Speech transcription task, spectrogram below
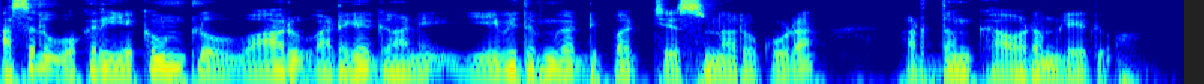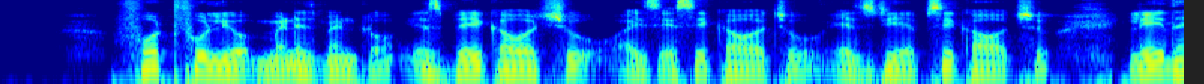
అసలు ఒకరి అకౌంట్లో వారు అడగగానే ఏ విధంగా డిపాజిట్ చేస్తున్నారో కూడా అర్థం కావడం లేదు. పోర్ట్ఫోలియో మేనేజ్మెంట్లో ఎస్బీఐ కావచ్చు ఐసిఐసి కావచ్చు హెచ్డిఎఫ్సి కావచ్చు లేదా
